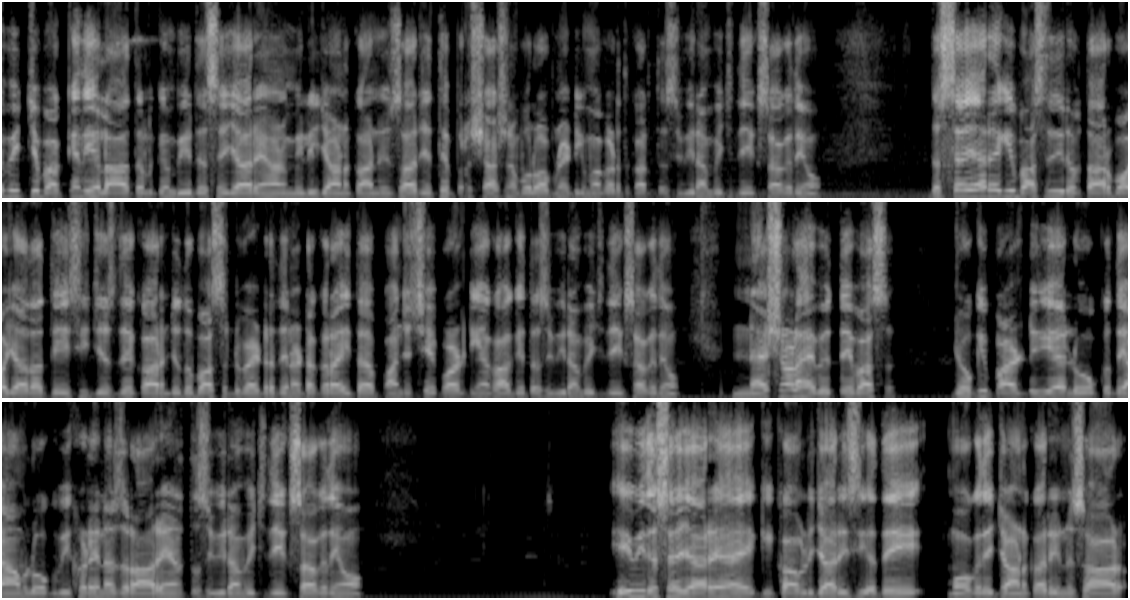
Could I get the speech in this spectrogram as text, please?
ਵਿੱਚ ਬਾਕੀਆਂ ਦੇ ਹਾਲਾਤ ਗੰਭੀਰ ਦੱਸੇ ਜਾ ਰਹੇ ਹਨ। ਮਿਲੀ ਜਾਣਕਾਰੀ ਅਨੁਸਾਰ ਜਿੱਥੇ ਪ੍ਰਸ਼ਾਸਨ ਵੱਲੋਂ ਆਪਣੇ ਟੀਮਾਂ ਗਠਿਤ ਕਰ ਤਸਵੀਰਾਂ ਵਿੱਚ ਦੇਖ ਸਕਦੇ ਹੋ। ਦੱਸਿਆ ਜਾ ਰਿਹਾ ਕਿ ਬੱਸ ਦੀ ਰਫ਼ਤਾਰ ਬਹੁਤ ਜ਼ਿਆਦਾ ਤੇਜ਼ ਸੀ, ਜਿਸ ਦੇ ਕਾਰਨ ਜਦੋਂ ਬੱਸ ਡਿਵਾਈਡਰ ਦੇ ਨਾਲ ਟਕਰਾਈ ਤਾਂ 5-6 ਪਾਲਟੀਆਂ ਖਾ ਕੇ ਤਸਵੀਰਾਂ ਵਿੱਚ ਦੇਖ ਸਕਦੇ ਹੋ। ਨੈਸ਼ਨਲ ਹਾਈਵੇ ਤੇ ਬੱਸ, ਜੋ ਕਿ ਪਾਲਟੀ ਹੈ, ਲੋਕ ਤੇ ਆਮ ਲੋਕ ਵੀ ਖੜੇ ਨਜ਼ਰ ਆ ਰਹੇ ਹਨ। ਤਸਵੀਰਾਂ ਵਿੱਚ ਦੇਖ ਸਕਦੇ ਹੋ। ਇਹ ਵੀ ਦੱਸਿਆ ਜਾ ਰਿਹਾ ਹੈ ਕਿ ਕਾਬਲ ਜਾਰੀ ਸੀ ਅਤੇ ਮੌਕੇ ਦੀ ਜਾਣਕਾਰੀ ਅਨੁਸਾਰ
